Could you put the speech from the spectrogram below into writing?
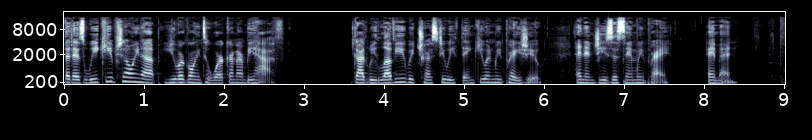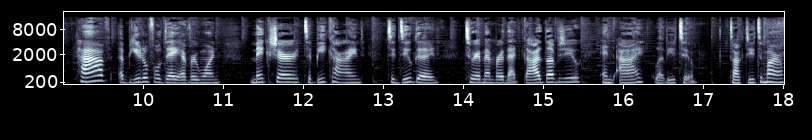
that as we keep showing up, you are going to work on our behalf. God, we love you, we trust you, we thank you, and we praise you. And in Jesus' name we pray. Amen. Have a beautiful day, everyone. Make sure to be kind, to do good, to remember that God loves you, and I love you too. Talk to you tomorrow.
